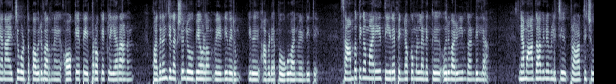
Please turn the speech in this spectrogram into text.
ഞാൻ അയച്ചു കൊടുത്തപ്പോൾ അവർ പറഞ്ഞ് ഓക്കെ പേപ്പറൊക്കെ ക്ലിയറാണ് പതിനഞ്ച് ലക്ഷം രൂപയോളം വേണ്ടി വരും ഇത് അവിടെ പോകുവാൻ വേണ്ടിയിട്ട്. സാമ്പത്തികമായി തീരെ പിന്നോക്കമുള്ള എനിക്ക് ഒരു വഴിയും കണ്ടില്ല. ഞാൻ മാതാവിനെ വിളിച്ച് പ്രാർത്ഥിച്ചു.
